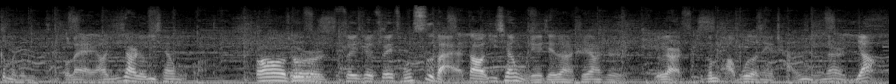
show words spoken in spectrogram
根本就不累，然后一下就一千五了。哦，就就是所以就所以从四百到一千五这个阶段，实际上是有点就跟跑步的那个禅意应该是一样的。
